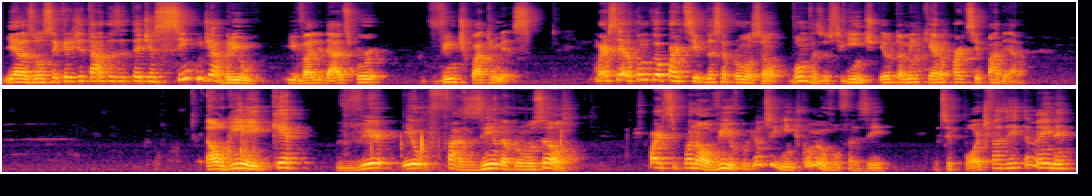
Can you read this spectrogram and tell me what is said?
E elas vão ser creditadas até dia 5 de abril e validadas por 24 meses. Marcelo, como que eu participo dessa promoção? Vamos fazer o seguinte, eu também quero participar dela. Alguém aí quer ver eu fazendo a promoção? Participando ao vivo? Porque é o seguinte, como eu vou fazer, você pode fazer aí também, né?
